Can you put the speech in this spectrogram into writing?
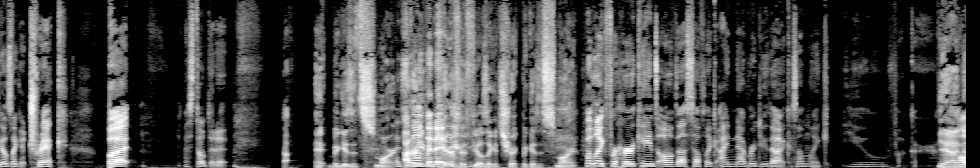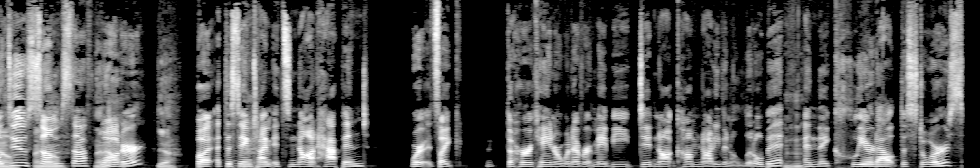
feels like a trick, but I still did it. Eh, Because it's smart. I I, don't still even did it. care if it feels like a trick because it's smart. But like for hurricanes, all of that stuff, like I never do that because I'm like, you fucker. Yeah, I I'll know. do some know. stuff, I know. water, Yeah. but at the same time it's not happened where it's like the hurricane or whatever it may be did not come not even a little bit Mhm. and they cleared out the stores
